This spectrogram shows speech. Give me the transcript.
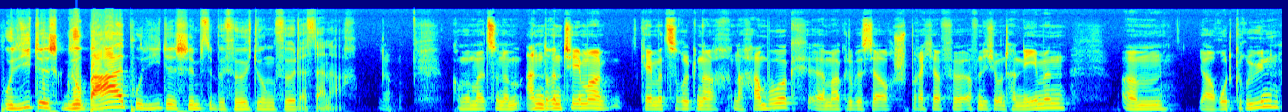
politisch, global politisch schlimmste Befürchtungen für das danach. Ja. Kommen wir mal zu einem anderen Thema. Kämen wir zurück nach, nach Hamburg. Äh, Marco, du bist ja auch Sprecher für öffentliche Unternehmen. Ähm, ja, Rot-Grün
